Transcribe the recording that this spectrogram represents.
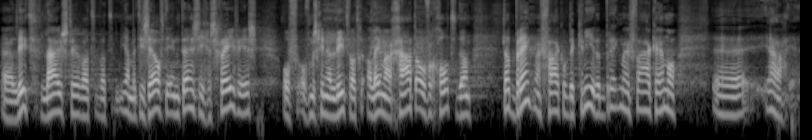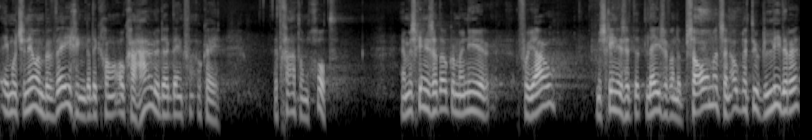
uh, lied luister, wat, wat ja, met diezelfde intentie geschreven is, of, of misschien een lied wat alleen maar gaat over God, dan dat brengt mij vaak op de knieën. Dat brengt mij vaak helemaal uh, ja, emotioneel in beweging. Dat ik gewoon ook ga huilen. Dat ik denk van oké, het gaat om God. En misschien is dat ook een manier voor jou. Misschien is het het lezen van de psalmen. Het zijn ook natuurlijk liederen.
